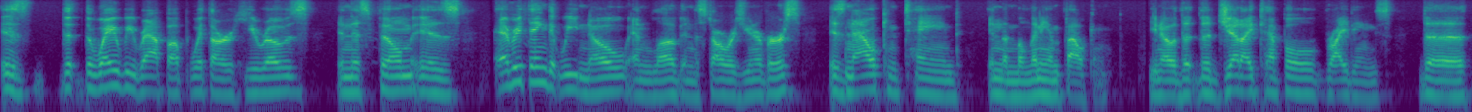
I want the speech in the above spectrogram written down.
is the the way we wrap up with our heroes in this film is everything that we know and love in the Star Wars universe is now contained in the Millennium Falcon. You know, the the Jedi Temple writings, the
